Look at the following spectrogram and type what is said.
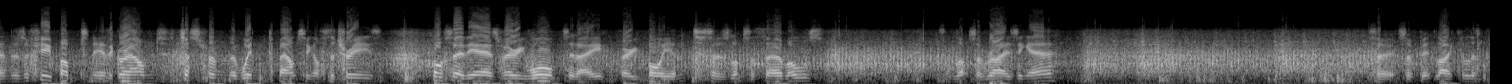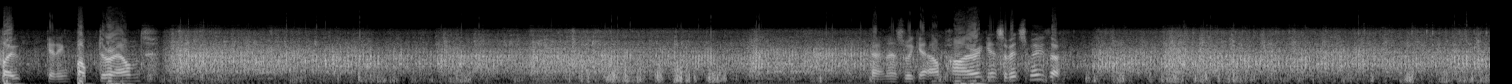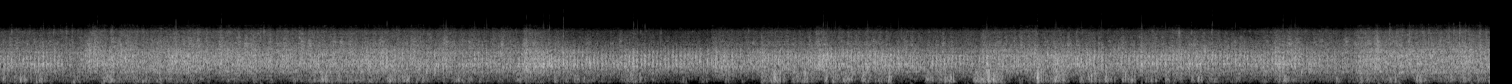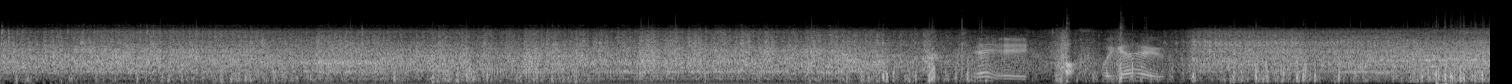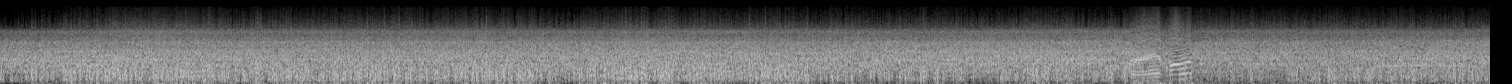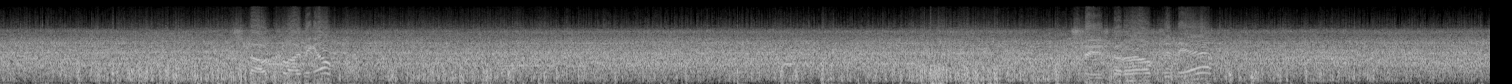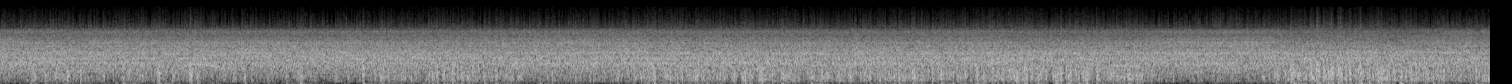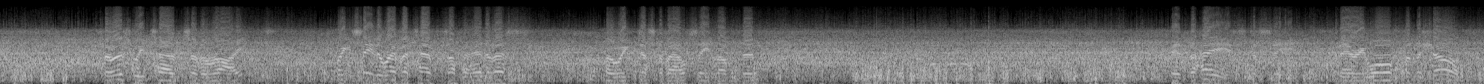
and there's a few bumps near the ground just from the wind bouncing off the trees. Also the air's very warm today, very buoyant, so there's lots of thermals, so lots of rising air. So it's a bit like a little boat getting bobbed around. And as we get up higher it gets a bit smoother. Okay, off we go. We're airborne. Start climbing up. Sue's got her arms in the air. So to the right, we can see the River Thames up ahead of us, and we can just about see London in the haze to see Canary Wharf and the Shard.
